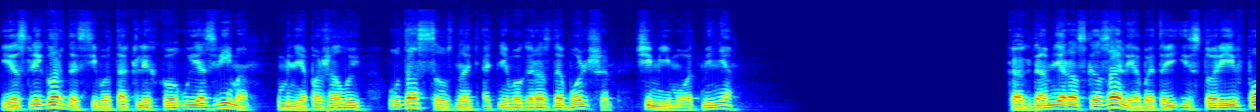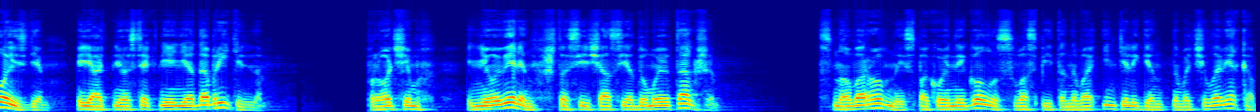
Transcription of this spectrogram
Если гордость его так легко уязвима, мне, пожалуй, удастся узнать от него гораздо больше, чем ему от меня. Когда мне рассказали об этой истории в поезде, я отнесся к ней неодобрительно. Впрочем, не уверен, что сейчас я думаю так же. Снова ровный, спокойный голос воспитанного, интеллигентного человека.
